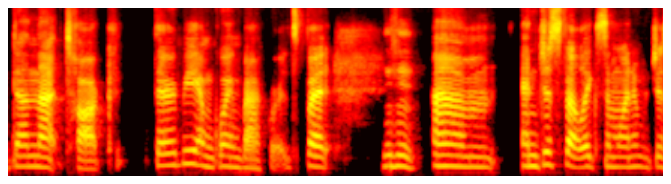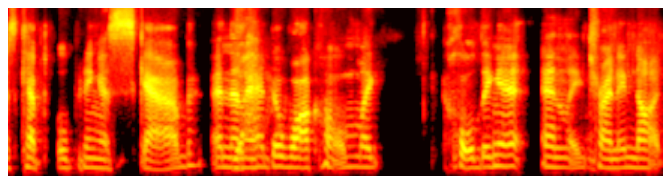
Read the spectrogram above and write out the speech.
done that talk therapy i'm going backwards but Mhm. um and just felt like someone who just kept opening a scab and then i had to walk home like holding it and like trying to not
